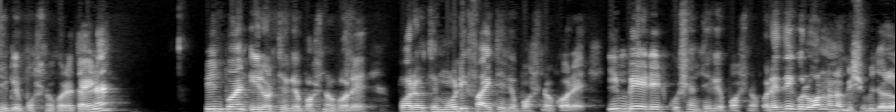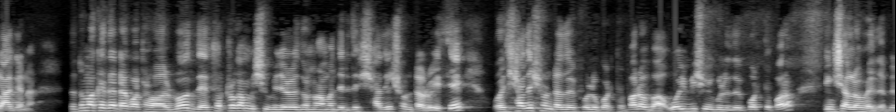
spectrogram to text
থেকে প্রশ্ন করে তাই না? পিন পয়েন্ট ইরোর থেকে প্রশ্ন করে পরে হচ্ছে মডিফাই থেকে প্রশ্ন করে ইমবেডেড কোশ্চেন থেকে প্রশ্ন করে যেগুলো অন্যান্য বিশ্ববিদ্যালয় লাগে না। তো তোমাকে যেটা কথা বলব যে চট্টগ্রাম বিশ্ববিদ্যালয়ের জন্য আমাদের যে সাজেশনটা রয়েছে, ওই সাজেশনটা যদি ফলো করতে পারো বা ওই বিষয়গুলো যদি পড়তে পারো ইনশাল্লাহ হয়ে যাবে।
